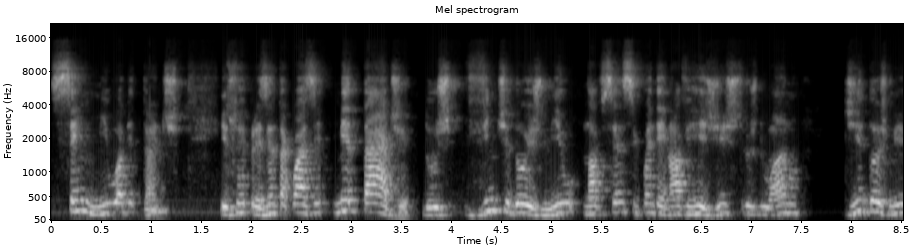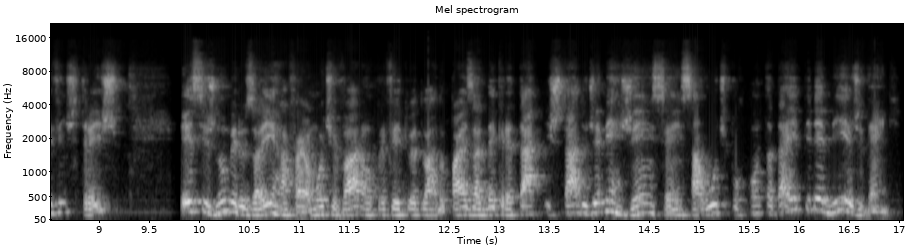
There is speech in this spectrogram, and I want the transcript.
100 mil habitantes. Isso representa quase metade dos 22.959 registros do ano de 2023. Esses números aí, Rafael, motivaram o prefeito Eduardo Paes a decretar estado de emergência em saúde por conta da epidemia de dengue.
